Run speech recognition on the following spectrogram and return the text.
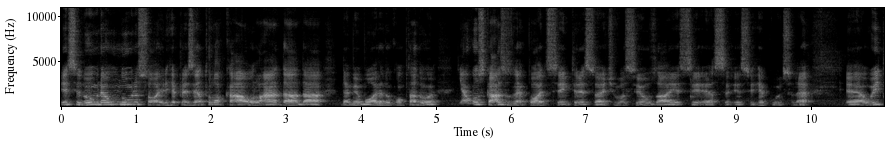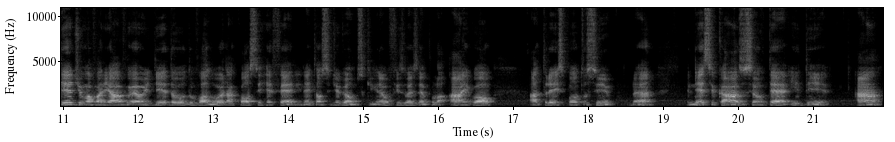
Esse número é um número só, ele representa o local lá da, da, da memória do computador. Em alguns casos, né, pode ser interessante você usar esse, esse, esse recurso. Né? É, o ID de uma variável é o ID do, do valor na qual se refere. Né? Então, se digamos que eu fiz um exemplo lá, A igual a 3.5. Né? Nesse caso, se eu der ID A,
